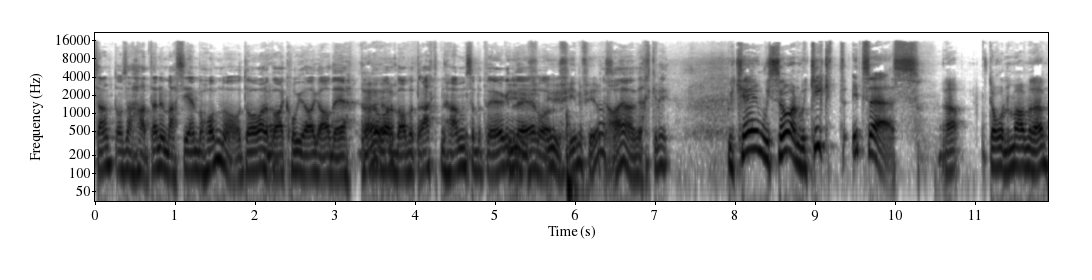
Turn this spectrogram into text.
Sant? Og så hadde han jo masse igjen på hånda, og da var det bare hvor gjør jeg av det? Ja, Da ja. var det bare på drakten hans og på bøkene der. Og... Ufine fyr, altså. Ja, ja, virkelig. We came, we saw, and we kicked its ass. Ja, Da runder vi av med den.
